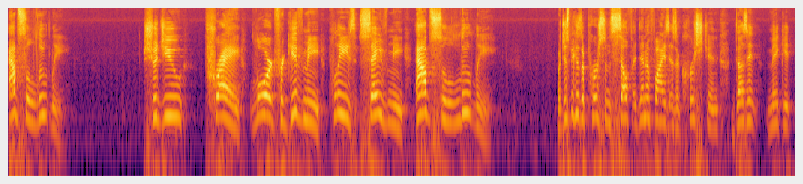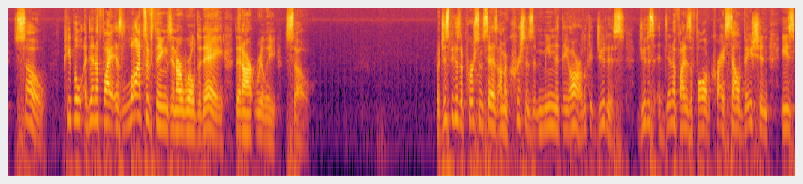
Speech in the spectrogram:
Absolutely. Should you pray, Lord, forgive me, please save me? Absolutely. But just because a person self identifies as a Christian doesn't make it so. People identify as lots of things in our world today that aren't really so. But just because a person says, I'm a Christian, doesn't mean that they are. Look at Judas. Judas identified as a follower of Christ. Salvation is,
